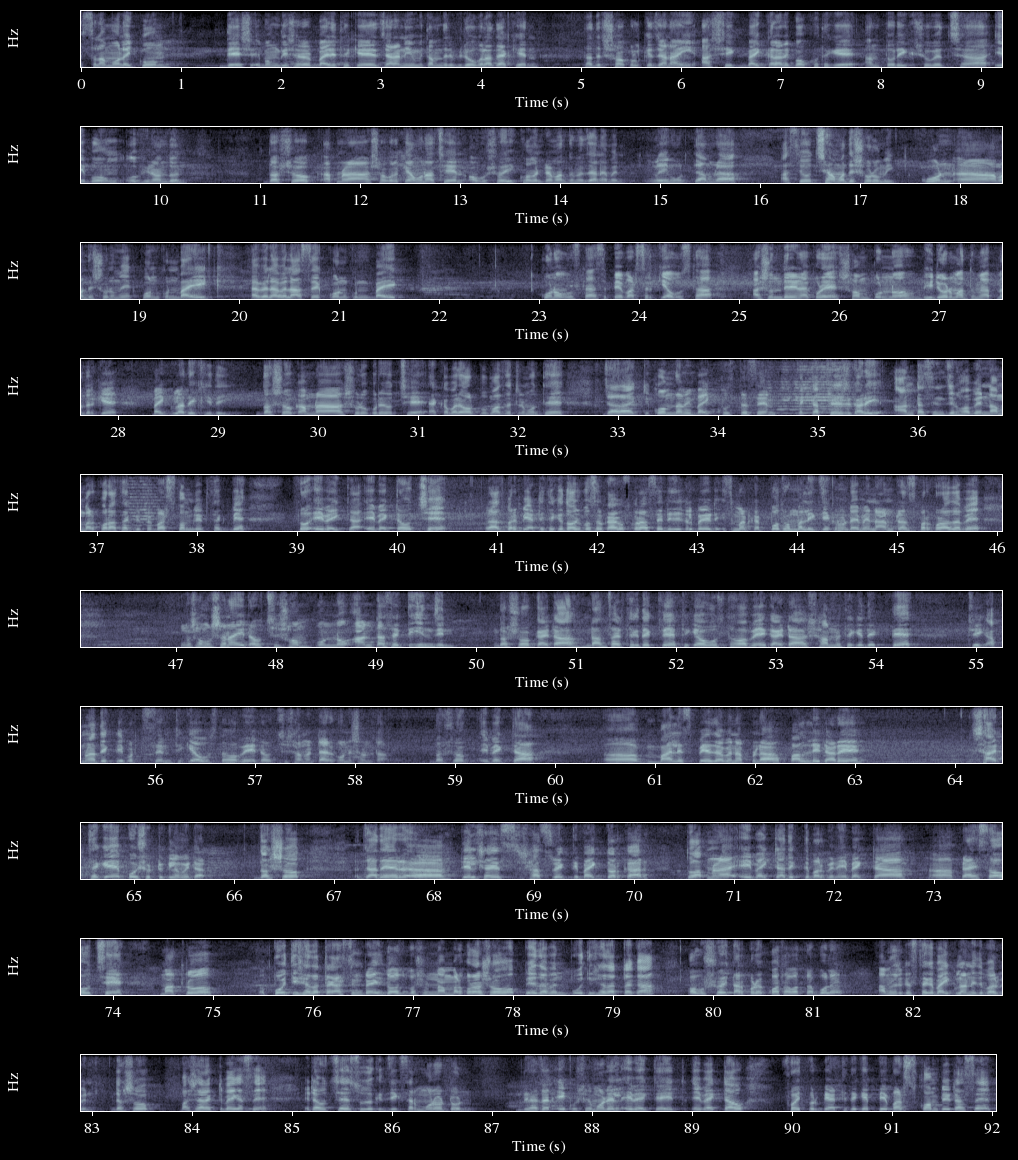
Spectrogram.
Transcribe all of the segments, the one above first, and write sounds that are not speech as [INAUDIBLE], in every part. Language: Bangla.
আসসালামু আলাইকুম। দেশ এবং দেশের বাইরে থেকে যারা নিয়মিত আমাদের ভিডিওগুলো দেখেন, তাদের সকলকে জানাই আশিক বাইক গ্যালারির পক্ষ থেকে আন্তরিক শুভেচ্ছা এবং অভিনন্দন। দর্শক, আপনারা সকলে কেমন আছেন? অবশ্যই কমেন্টের মাধ্যমে জানাবেন। এই মুহূর্তে আমরা আছি হচ্ছে আমাদের শোরুমে কোন আমাদের শোরুমে কোন কোন বাইক অ্যাভেলেবেল আছে, কোন কোন বাইক কোন অবস্থা আছে পেপারসের কী অবস্থা আসুন দেরি না করে সম্পূর্ণ ভিডিওর মাধ্যমে আপনাদেরকে বাইকগুলো দেখিয়ে দিই। দর্শক, আমরা শুরু করে হচ্ছে একেবারে অল্প বাজেটের মধ্যে। যারা একটি কম দামি বাইক খুঁজতেছেন, একটা ফ্রেশ গাড়ি, আনটাস ইঞ্জিন হবে, নাম্বার করা থাকবে, পেপার্স কমপ্লিট থাকবে। তো এই বাইকটা এই বাইকটা হচ্ছে রাজবাড়ি বিআরটি থেকে দশ বছর কাগজ করা আছে ডিজিটাল প্লেট স্মার্ট কার্ড প্রথম মালিক। যে কোনো টাইমে নাম ট্রান্সফার করা যাবে। কোনো সমস্যা নাই, এটা হচ্ছে সম্পূর্ণ আনটাস একটি ইঞ্জিন। দর্শক, গাড়িটা ডান সাইড থেকে দেখতে ঠিকই অবস্থা হবে। গাড়িটা সামনে থেকে দেখতে ঠিক আপনারা দেখতেই পাচ্ছেন, ঠিকই অবস্থা হবে। এটা হচ্ছে সামনের টায়ার কন্ডিশনটা দর্শক, এই ব্যাগটা মাইলেজ পেয়ে যাবেন আপনারা পার লিটারে ষাট থেকে পঁয়ষট্টি কিলোমিটার দর্শক, যাদের তেল সাশ্রয়- একটি বাইক দরকার, তো আপনারা এই বাইকটা দেখতে পারবেন। এই বাইকটা প্রাইস হচ্ছে মাত্র পঁয়ত্রিশ হাজার টাকা। আস্কিং প্রাইস দশ বছর নাম্বার করা সহ পেয়ে যাবেন পঁয়ত্রিশ হাজার টাকা। অবশ্যই তারপরে কথাবার্তা বলে আমাদের কাছ থেকে বাইকগুলো নিতে পারবেন। দর্শক পাশে আরেকটি বাইক আছে। এটা হচ্ছে সুজুকি জিক্সার মোনোটোন দুই হাজার একুশের মডেল এই বাইকটা এই- এই বাইকটাও ফরিদপুর বিআরটি থেকে পেপার্স কমপ্লিট আছে।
